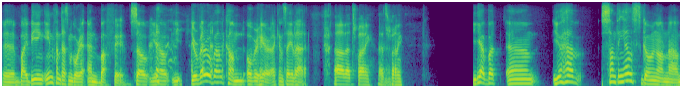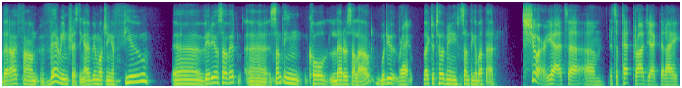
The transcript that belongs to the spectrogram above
uh, by being in Phantasmagoria and Buffy. So you know you're very welcome over here. I can say that. Oh, that's funny. That's funny. Yeah, but um, you have something else going on now that I found very interesting. I've been watching a few uh, videos of it. Uh, something called Letters Aloud. Would you right. like to tell me something about that? Sure. Yeah, it's a um, it's a pet project that I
